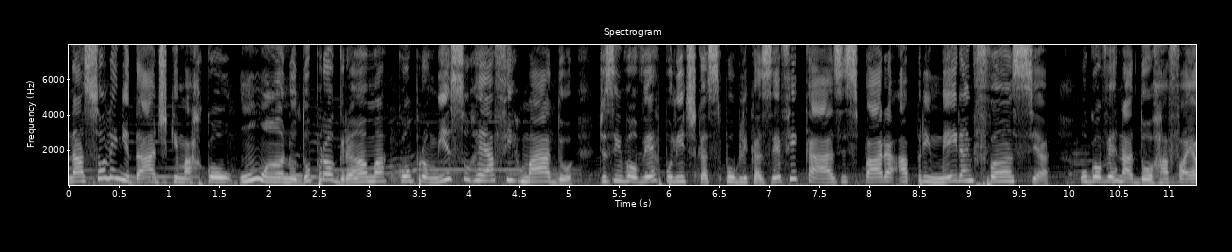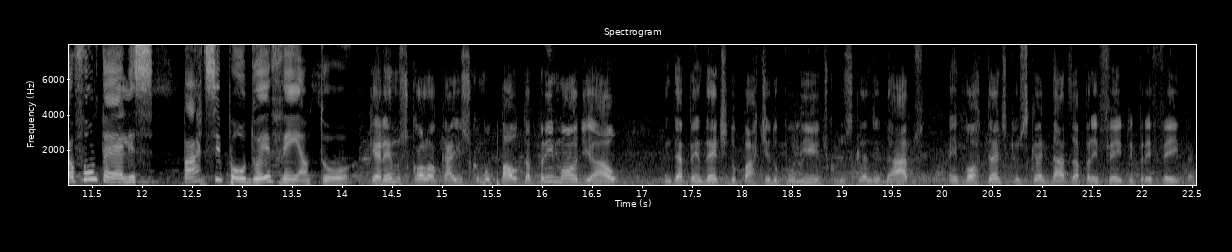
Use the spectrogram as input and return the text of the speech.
Na solenidade que marcou um ano do programa, compromisso reafirmado: desenvolver políticas públicas eficazes para a primeira infância. O governador Rafael Fonteles participou do evento. Queremos colocar isso como pauta primordial, independente do partido político, dos candidatos. É importante que os candidatos a prefeito e prefeita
